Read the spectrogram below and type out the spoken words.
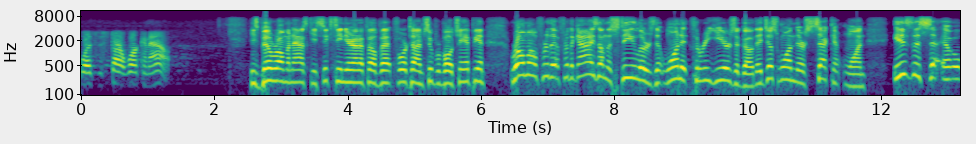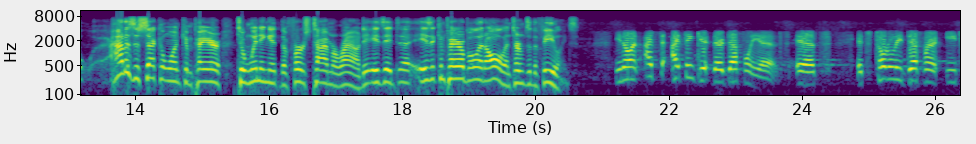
was to start working out. He's Bill Romanowski, 16-year NFL vet, four-time Super Bowl champion. Romo, for the for the guys on the Steelers that won it three years ago, they just won their second one. Is this uh, how does the second one compare to winning it the first time around? Is it uh, is it comparable at all in terms of the feelings? You know what? I th- I think it, there definitely is. It's it's totally different each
